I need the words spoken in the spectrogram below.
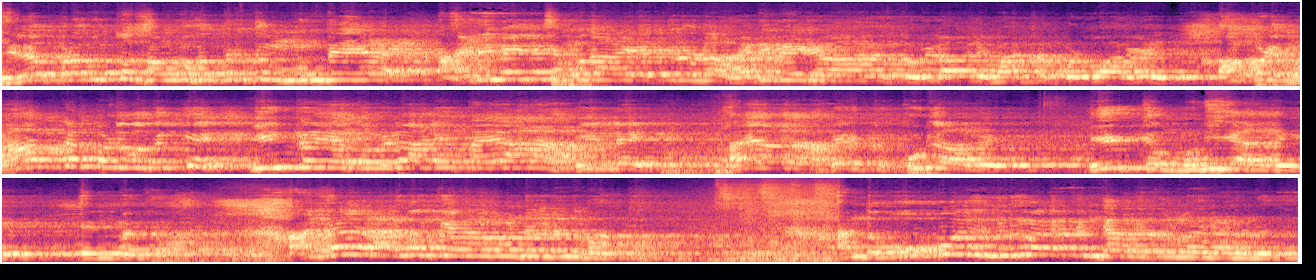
நிலப்பிரபுத்துவ சமூகத்திற்கு முந்தைய அடிமை சமுதாயத்தில் உள்ள அடிமைகளாக தொழிலாளி மாற்றப்படுவார்கள் அப்படி மாற்றப்படுவதற்கு இன்றைய தொழிலாளி தயாராக இல்லை தயாராக இருக்கக்கூடாது இருக்க முடியாது என்பது அதான் அறுபத்தி ஏழாம் ஆண்டிலிருந்து பார்த்தோம் அந்த ஒவ்வொரு நிறுவனத்தின் காலத்திலும் அது நடந்தது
